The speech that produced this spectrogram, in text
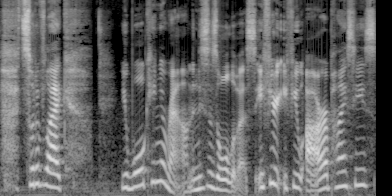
It's sort of like you're walking around and this is all of us. If you if you are a Pisces,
